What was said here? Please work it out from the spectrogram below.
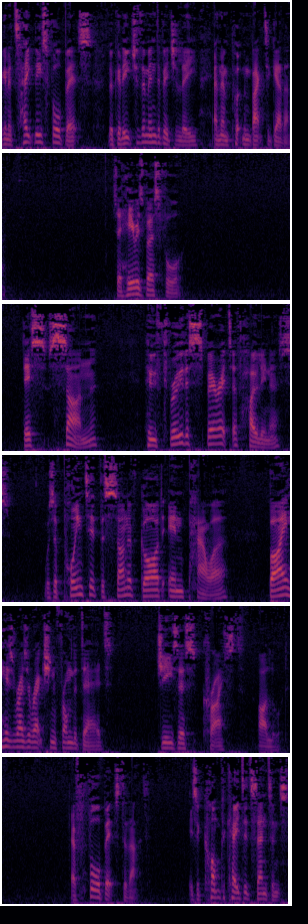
going to take these four bits, look at each of them individually, and then put them back together. So here is verse 4. This Son, who through the Spirit of holiness was appointed the Son of God in power by his resurrection from the dead, Jesus Christ our Lord. There are four bits to that. It's a complicated sentence.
